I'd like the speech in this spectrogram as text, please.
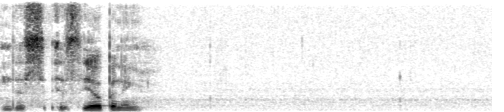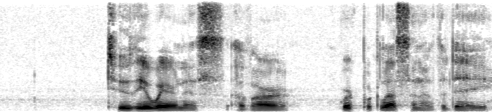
And this is the opening to the awareness of our workbook lesson of the day.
